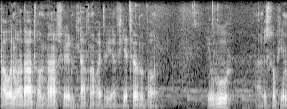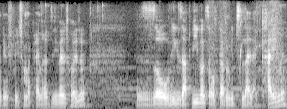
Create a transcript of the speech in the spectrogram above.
Bauen Radarturm, ja, schön. Darf man heute wieder vier Türme bauen. Juhu. Also ich glaube hier mit dem Spiel schon mal kein Rette die Welt heute. So, wie gesagt, V-Bucks-Aufgaben gibt es leider keine.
